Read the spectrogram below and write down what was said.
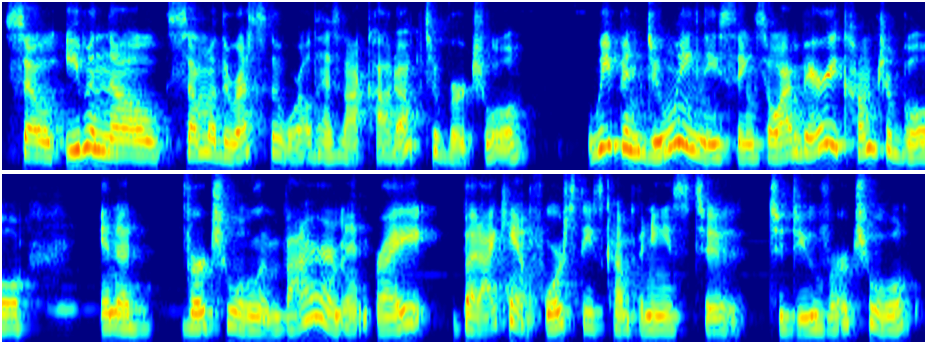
So even though some of the rest of the world has not caught up to virtual, we've been doing these things. So I'm very comfortable in a virtual environment, right? But I can't force these companies to to do virtual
